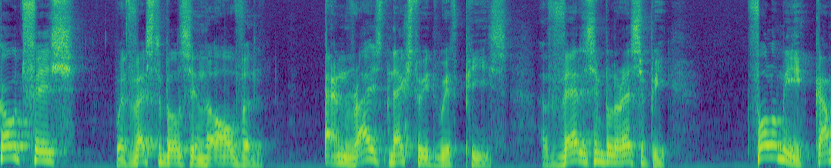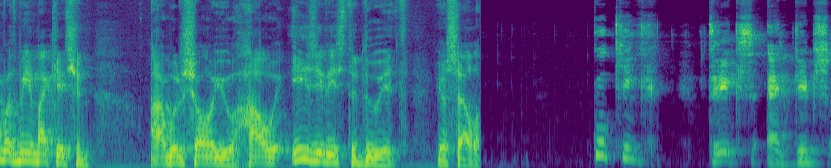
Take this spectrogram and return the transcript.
cod fish with vegetables in the oven and rice next to it with peas. A very simple recipe. Follow me, come with me in my kitchen. I will show you how easy it is to do it yourself. Cooking tricks and tips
